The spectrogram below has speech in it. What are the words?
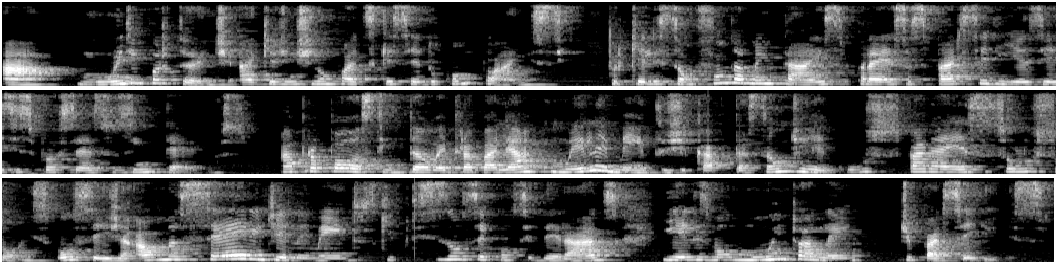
Ah, muito importante, aqui a gente não pode esquecer do compliance, porque eles são fundamentais para essas parcerias e esses processos internos. A proposta, então, é trabalhar com elementos de captação de recursos para essas soluções, ou seja, há uma série de elementos que precisam ser considerados e eles vão muito além de parcerias.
